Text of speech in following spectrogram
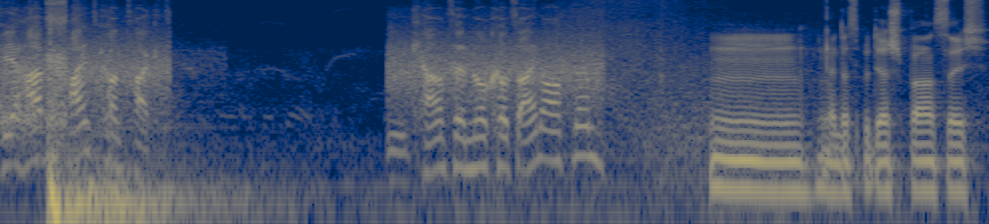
Wir haben Feindkontakt. Die Karte nur kurz einordnen? Hm, ja, das wird ja spaßig.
